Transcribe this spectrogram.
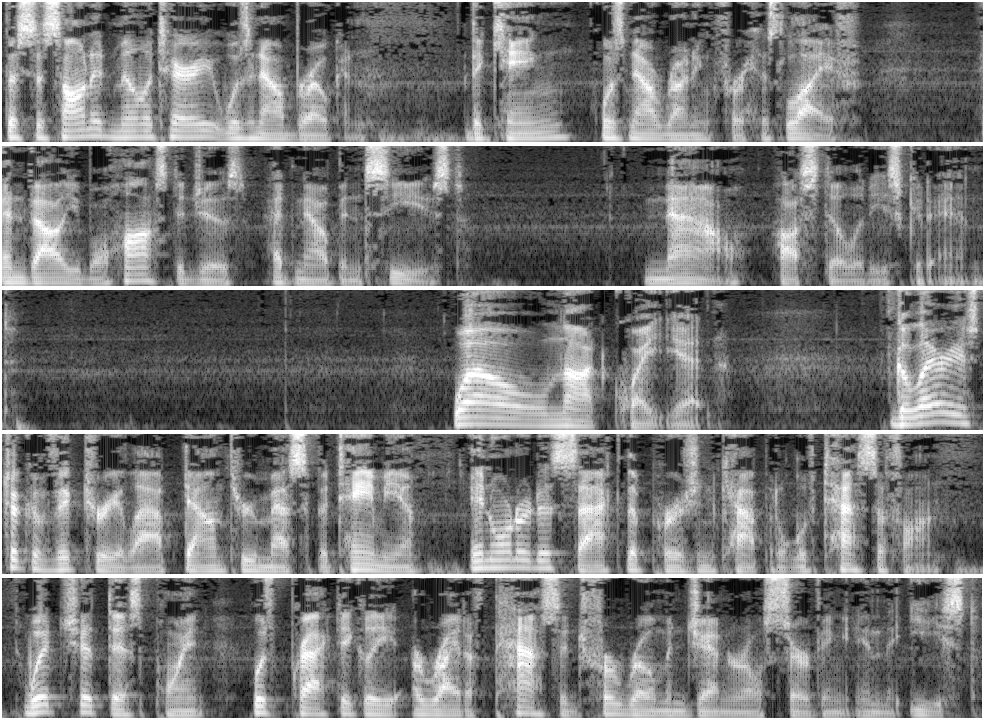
The Sassanid military was now broken. The king was now running for his life, and valuable hostages had now been seized. Now hostilities could end. Well, not quite yet. Galerius took a victory lap down through Mesopotamia in order to sack the Persian capital of Ctesiphon, which at this point was practically a rite of passage for Roman generals serving in the east.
